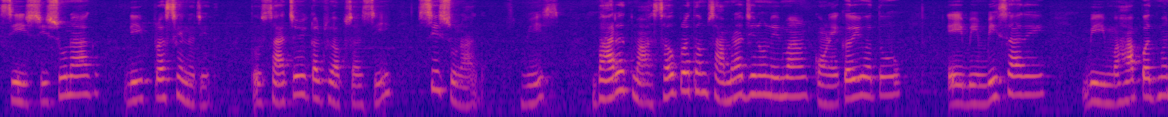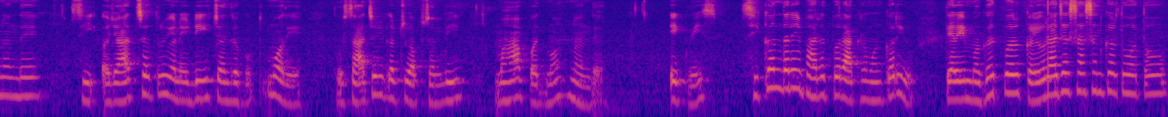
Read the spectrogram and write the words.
સી શિશુનાગ, ડી પ્રસેનજીત તો સાચો વિકલ્પ છે ઓપ્શન સી શિશુનાગ. વીસ. ભારતમાં સૌપ્રથમ સામ્રાજ્યનું નિર્માણ કોણે કર્યું હતું? એ. બિંબિસારે બી. મહાપદ્મનંદે, સી. અજાતશત્રુ અને ડી. ચંદ્રગુપ્ત મૌર્ય. તો સાચો વિકલ્પ છે ઓપ્શન બી મહાપદ્મનંદ. એકવીસ, સિકંદરે ભારત પર આક્રમણ કર્યું, ત્યારે મગધ પર કયો રાજા શાસન કરતો હતો?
